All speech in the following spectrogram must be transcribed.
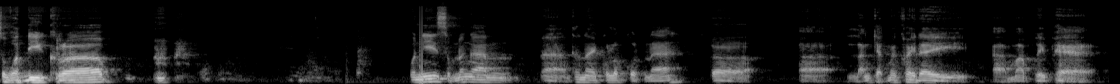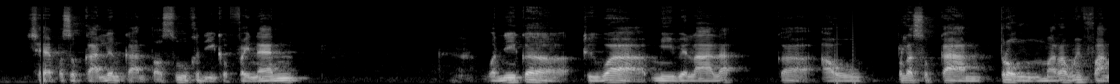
สวัสดีครับ วันนี้สำนักงานทนายกรกฎนะ ก็หลังจากไม่ค่อยได้มาเผยแผ่แชร์ประสบการณ์เรื่องการต่อสู้คดีกับไฟแนนซ์วันนี้ก็ถือว่ามีเวลาแล้ว ก็เอาประสบการณ์ตรงมาเล่าให้ฟัง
